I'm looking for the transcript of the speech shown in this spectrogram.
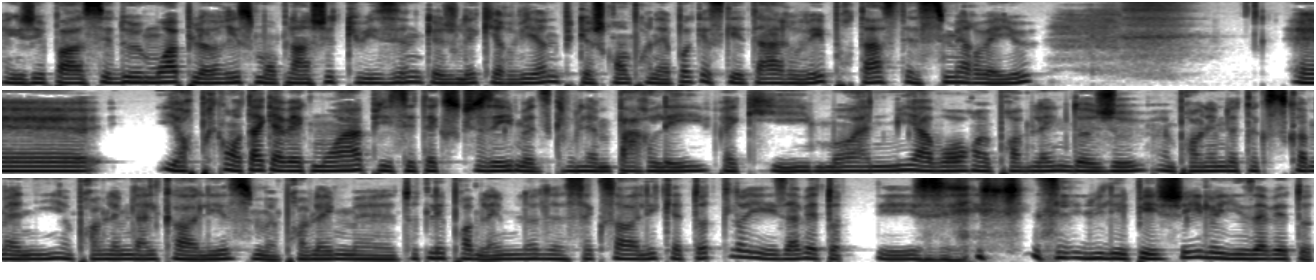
J'ai passé deux mois à pleurer sur mon plancher de cuisine que je voulais qu'il revienne, puis que je comprenais pas qu'est-ce qui était arrivé. Pourtant, c'était si merveilleux. Euh, il a repris contact avec moi, puis il s'est excusé, il m'a dit qu'il voulait me parler. Fait qu'il m'a admis avoir un problème de jeu, un problème de toxicomanie, un problème d'alcoolisme, un problème, euh, tous les problèmes, là, de sexualité tout, là, ils avaient tout. Et lui, les péchés, là, ils les avaient tous.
